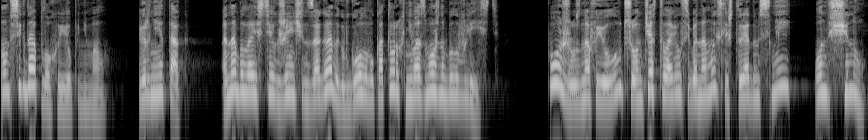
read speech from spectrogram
Он всегда плохо ее понимал. Вернее так, она была из тех женщин-загадок, в голову которых невозможно было влезть. Позже, узнав ее лучше, он часто ловил себя на мысли, что рядом с ней он щенок.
